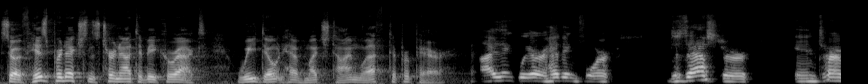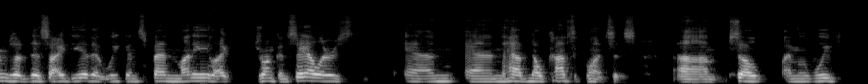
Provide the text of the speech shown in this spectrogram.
So if his predictions turn out to be correct, we don't have much time left to prepare. I think we are heading for disaster in terms of this idea that we can spend money like drunken sailors and and have no consequences. Um, so I mean, we've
